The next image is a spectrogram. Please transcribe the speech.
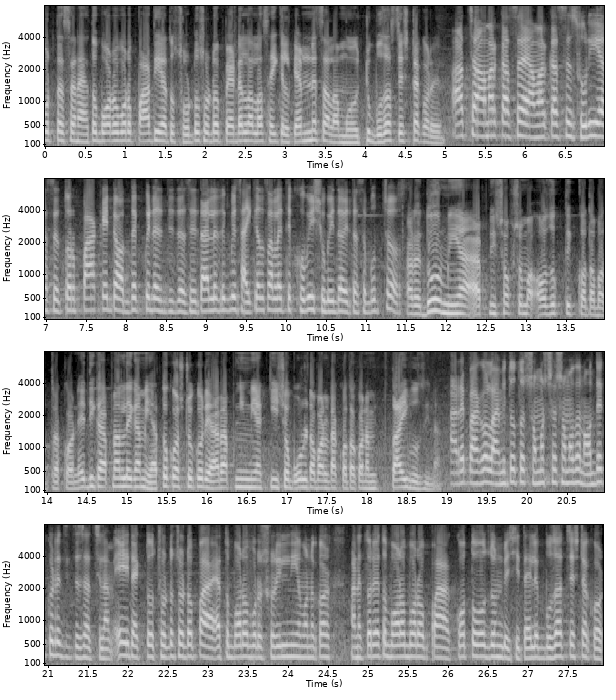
পড়তেছে না। এত বড় বড় পা দিয়ে এত ছোট ছোট প্যাডেলওয়ালা সাইকেল কেমনে চালামু? একটু বোঝার চেষ্টা করেন। আচ্ছা আমার কাছে আমার কাছে ছুরি আছে। তোর পা কেটে অর্ধেক করে দিতেছি। তাহলে দেখবি সাইকেল চালাইতে খুবই সুবিধা হইতেছে বুঝছ? আরে দূর মিয়া আপনি সবসময় অযৌক্তিক কথাবার্তা করেন। এদিকে আপনার লেগে আমি এত কষ্ট করি আর আপনি মিয়া কি সব উল্টাপাল্টা কথা কন আমি তাই বুঝি না। আরে পাগল আমি তো তোর সমস্যার সমাধান অর্ধেক করে দিতে চাচ্ছিলাম। এই দেখ তোর ছোট ছোট পা এত বড় বড় শরীর নিয়ে মনে কর মানে তোর এত বড় বড় পা কত ওজন বেশি তাইলে বোঝার চেষ্টা কর।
